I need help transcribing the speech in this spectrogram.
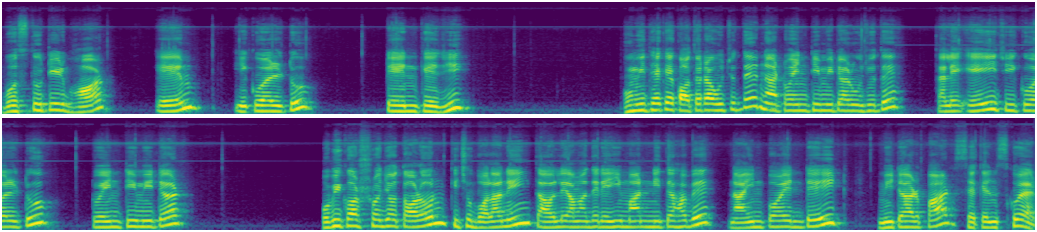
বস্তুটির ভর M equal to ten KG ভূমি থেকে কতটা উঁচুতে না টোয়েন্টি মিটার উঁচুতে? তাহলে H equal to twenty metre অভিকর্ষজ ত্বরণ, কিছু বলা নেই, তাহলে আমাদের এই মান নিতে হবে nine point eight metre per second square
